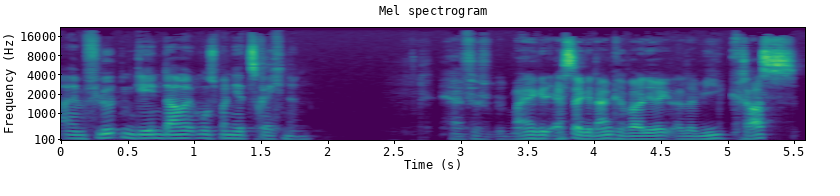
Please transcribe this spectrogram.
einem flöten gehen, damit muss man jetzt rechnen. Ja, mein erster Gedanke war direkt, also wie krass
